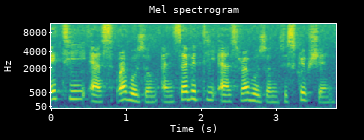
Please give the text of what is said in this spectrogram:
80S ribosome and 70S ribosome description.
